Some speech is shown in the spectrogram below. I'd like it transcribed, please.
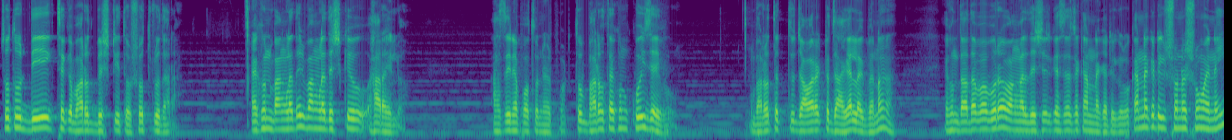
চতুর্দিক থেকে ভারত বেষ্টিত শত্রু দ্বারা। এখন বাংলাদেশ বাংলাদেশকেও হারাইল। হাসিনা পতনের পর। তো ভারত এখন কই যাইব? ভারতের তো যাওয়ার একটা জায়গা লাগবে না। এখন দাদা বাবুরা বাংলাদেশের কাছে আছে কান্নাকাটি করব। কান্নাকাটি শোনার সময় নেই।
